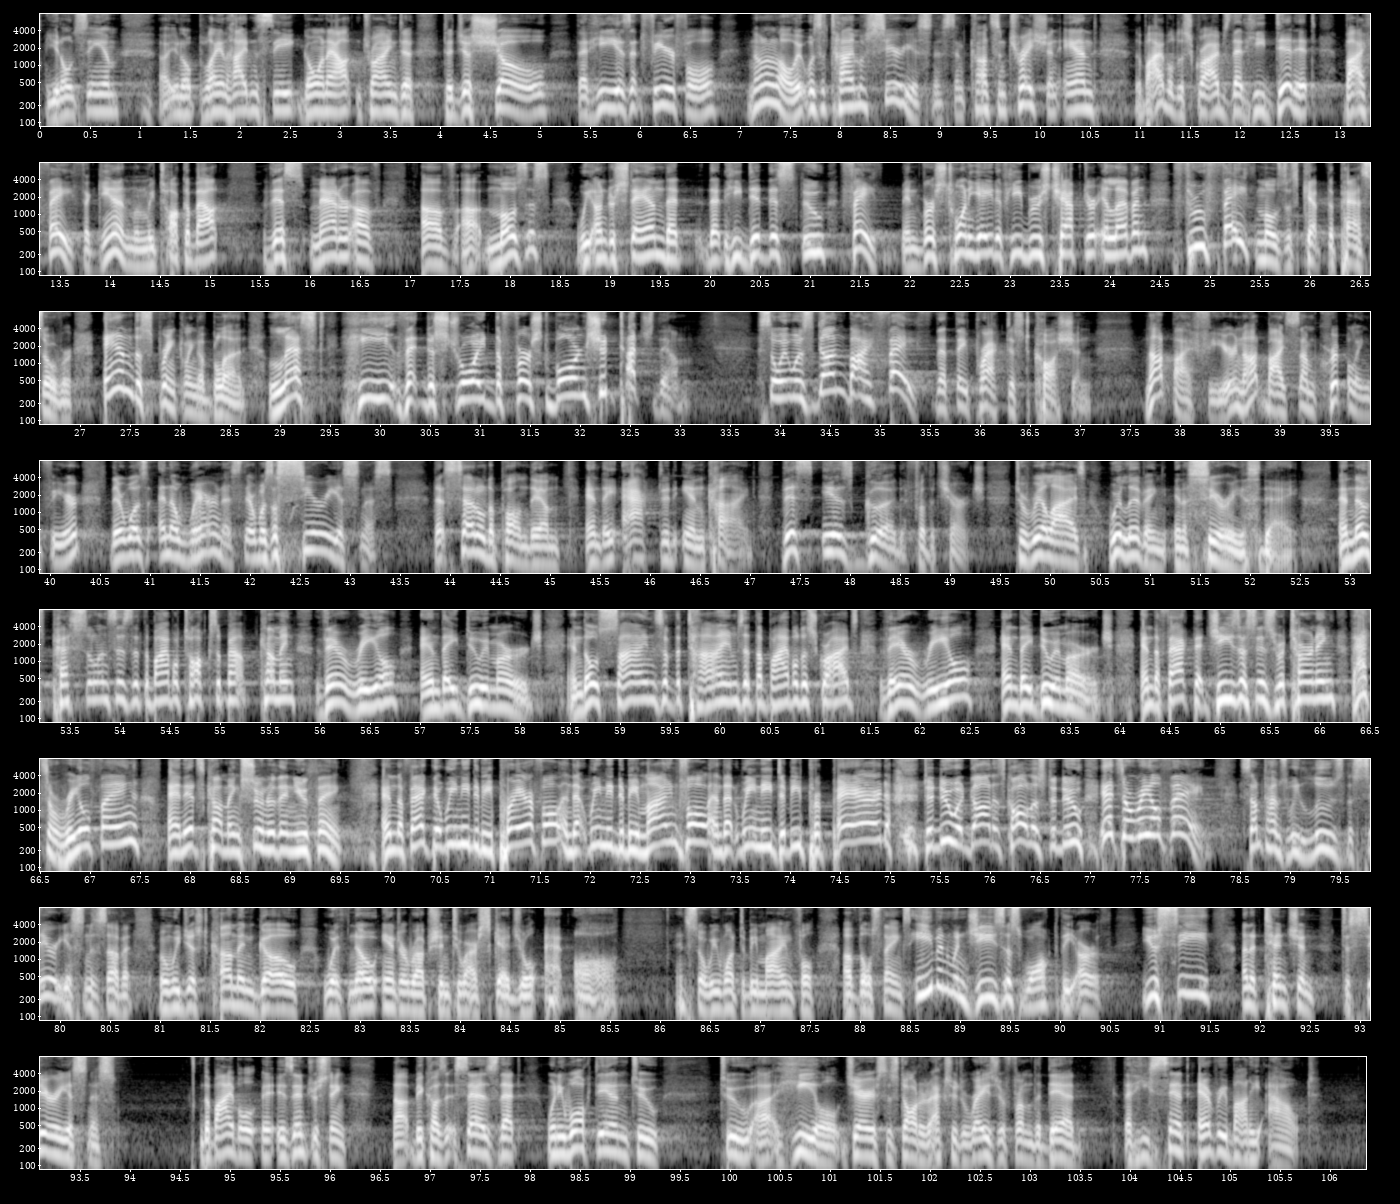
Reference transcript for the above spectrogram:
You don't see him, uh, you know, playing hide and seek, going out and trying to, to just show that he isn't fearful. No, no, no. It was a time of seriousness and concentration. And the Bible describes that he did it by faith. Again, when we talk about this matter of, of uh, Moses, we understand that, that he did this through faith. In verse 28 of Hebrews chapter 11, through faith Moses kept the Passover and the sprinkling of blood, lest he that destroyed the firstborn should touch them. So it was done by faith that they practiced caution not by fear, not by some crippling fear. There was an awareness, there was a seriousness that settled upon them and they acted in kind. This is good for the church to realize we're living in a serious day. And those pestilences that the Bible talks about coming, they're real and they do emerge. And those signs of the times that the Bible describes, they're real and they do emerge. And the fact that Jesus is returning, that's a real thing and it's coming sooner than you think. And the fact that we need to be prayerful and that we need to be mindful and that we need to be prepared to do what God has called us to do, it's a real thing. Sometimes we lose the seriousness of it when we just come and go with no interruption to our schedule at all. And so we want to be mindful of those things. Even when Jesus walked the earth, you see an attention to seriousness. The Bible is interesting uh, because it says that when he walked in to, to uh, heal Jairus' daughter, actually to raise her from the dead, that he sent everybody out.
